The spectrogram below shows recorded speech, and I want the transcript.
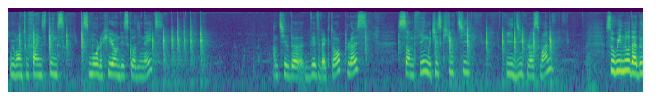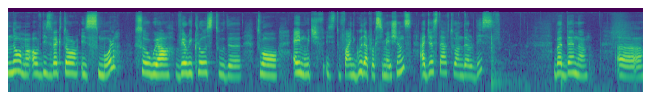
We want to find things small here on these coordinates until the this vector plus something which is qt ed plus 1. So we know that the norm of this vector is small, so we are very close to, the, to our aim, which is to find good approximations. I just have to handle this. But then uh, uh,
